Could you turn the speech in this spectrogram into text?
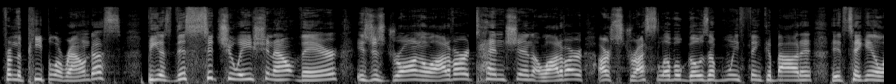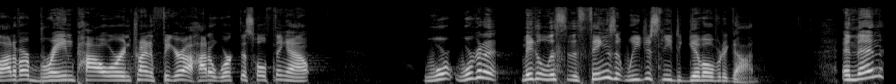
from the people around us because this situation out there is just drawing a lot of our attention. A lot of our, our stress level goes up when we think about it. It's taking a lot of our brain power and trying to figure out how to work this whole thing out. We're, we're going to make a list of the things that we just need to give over to God. And then,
